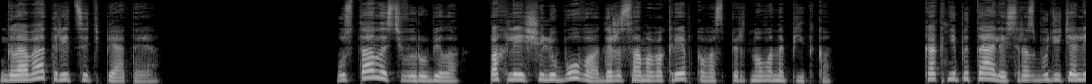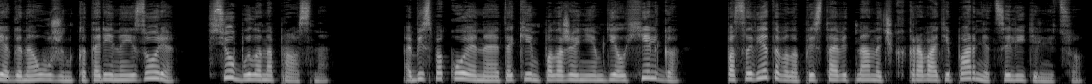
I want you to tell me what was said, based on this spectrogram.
Глава тридцать пятая Усталость вырубила похлеще любого, даже самого крепкого спиртного напитка. Как ни пытались разбудить Олега на ужин Катарина и Зоря, все было напрасно. Обеспокоенная таким положением дел Хельга посоветовала приставить на ночь к кровати парня целительницу,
